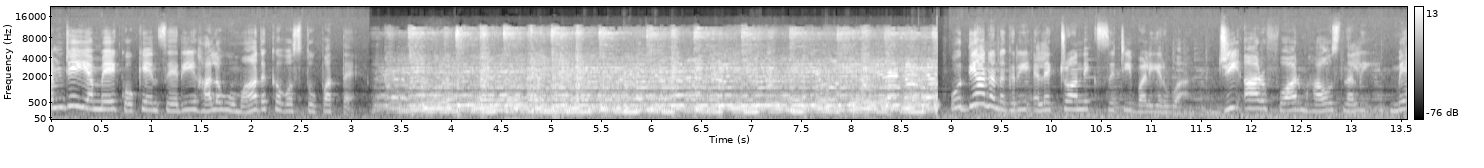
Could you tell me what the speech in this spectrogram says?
ಎಂಡಿಎಂಎ ಕೊಕೇನ್ ಸೇರಿ ಹಲವು ಮಾದಕ ವಸ್ತು ಪತ್ತೆ. ಎಲೆಕ್ಟ್ರಾನಿಕ್ ಸಿಟಿ ಬಳಿಯಿರುವ ಜಿಆರ್ ಫಾರ್ಮ್ ಹೌಸ್ನಲ್ಲಿ ಮೇ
